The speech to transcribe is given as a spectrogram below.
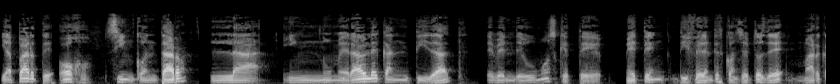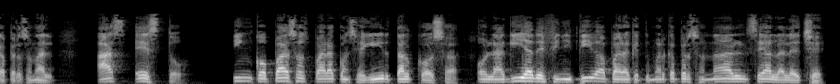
Y aparte, ojo, sin contar la innumerable cantidad de vendehumos que te meten diferentes conceptos de marca personal. Haz esto. Cinco pasos para conseguir tal cosa. O la guía definitiva para que tu marca personal sea la leche.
